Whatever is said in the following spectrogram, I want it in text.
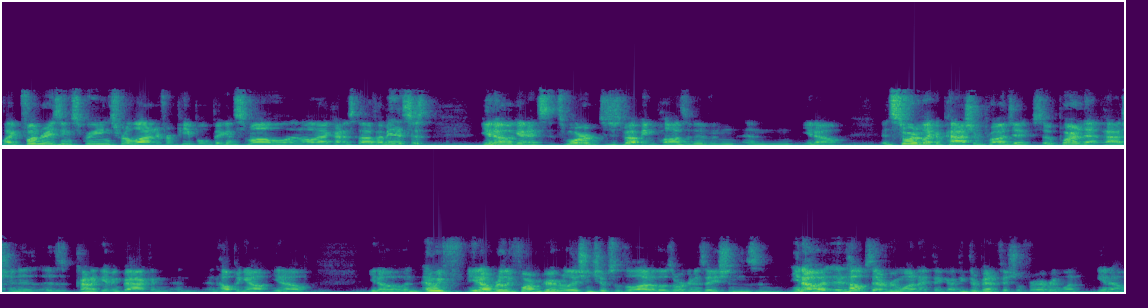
like fundraising screenings for a lot of different people, big and small, and all that kind of stuff. I mean, it's just you know, again, it's it's more just about being positive and and you know, it's sort of like a passion project. So part of that passion is, is kind of giving back and, and, and helping out, you know, you know, and, and we've, you know, really formed great relationships with a lot of those organizations and, you know, it, it helps everyone. I think, I think they're beneficial for everyone, you know?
